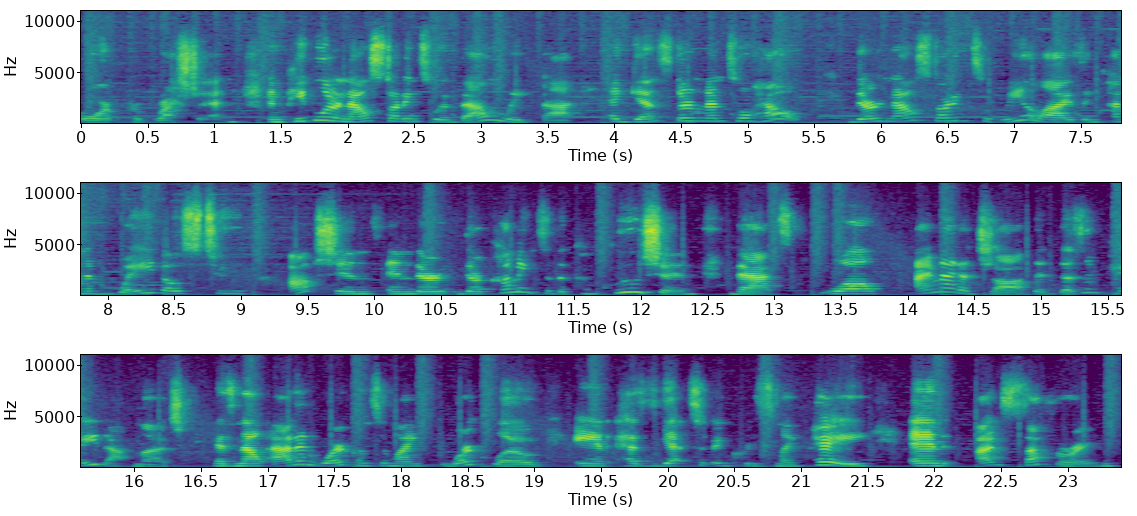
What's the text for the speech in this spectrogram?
or progression. And people are now starting to evaluate that against their mental health. They're now starting to realize and kind of weigh those two options and they're they're coming to the conclusion that well I'm at a job that doesn't pay that much, has now added work onto my workload and has yet to increase my pay. And I'm suffering,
